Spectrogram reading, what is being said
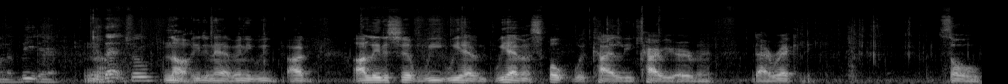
going to be there. Is No. that true? No, he didn't have any. We our our leadership, we we have we haven't spoke with Kylie Kyrie Irving directly. So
